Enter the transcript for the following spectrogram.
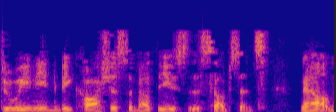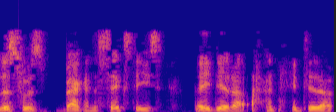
do we need to be cautious about the use of the substance? Now, this was back in the '60s. They did a they did a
